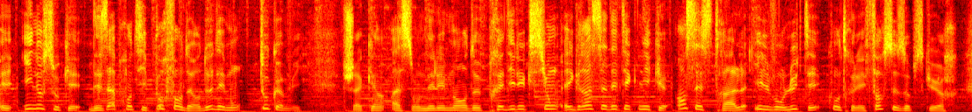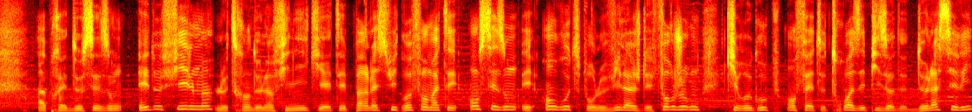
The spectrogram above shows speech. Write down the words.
et Inosuke, des apprentis pourfendeurs de démons, tout comme lui. Chacun a son élément de prédilection et grâce à des techniques ancestrales, ils vont lutter contre les forces obscures. Après deux saisons et deux films, Le Train de l'Infini qui a été par la suite reformaté en saison et en route pour le village des forgerons qui regroupe en fait trois épisodes de la série,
